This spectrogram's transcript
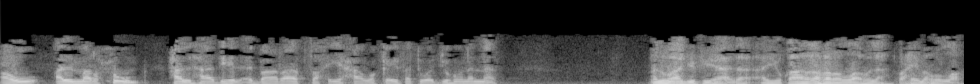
أو المرحوم. هل هذه العبارات صحيحة وكيف توجهون الناس؟ الواجب في هذا أن يقال غفر الله له رحمه الله.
